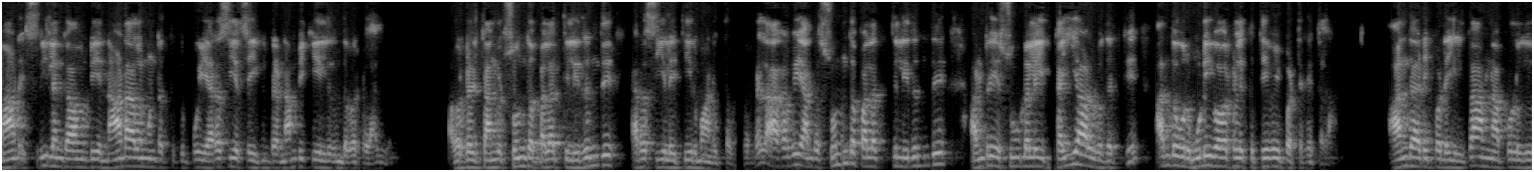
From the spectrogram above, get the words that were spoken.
நாடு ஸ்ரீலங்காவுடைய நாடாளுமன்றத்துக்கு போய் அரசியல் செய்கின்ற நம்பிக்கையில் இருந்தவர்கள் அல்ல. அவர்கள் தங்கள் சொந்த பலத்தில் இருந்து அரசியலை தீர்மானித்தவர்கள். ஆகவே அந்த சொந்த பலத்தில் இருந்து அன்றைய சூழலை கையாள்வதற்கு அந்த ஒரு முடிவு அவர்களுக்கு தேவைப்பட்டிருக்கலாம். அந்த அடிப்படையில் தான் அப்பொழுது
